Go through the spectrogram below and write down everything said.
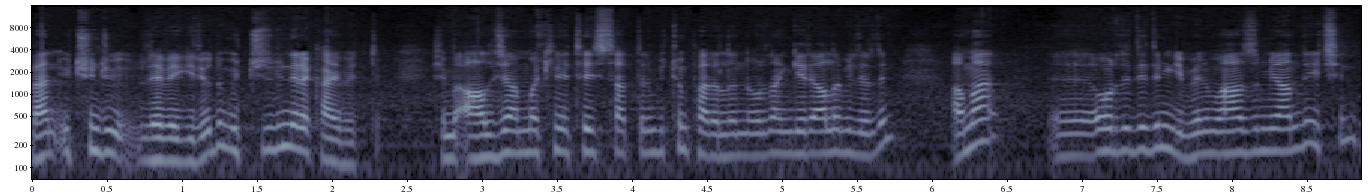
Ben üçüncü reve giriyordum, 300 bin lira kaybettim. Şimdi alacağım makine tesisatların bütün paralarını oradan geri alabilirdim. Ama e, orada dediğim gibi benim ağzım yandığı için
